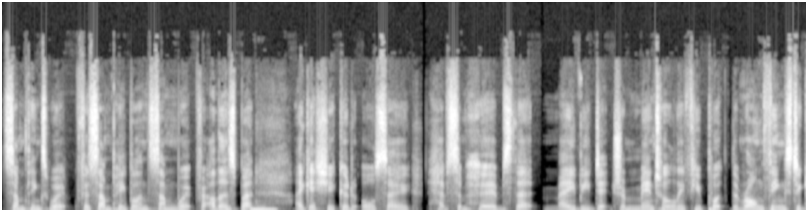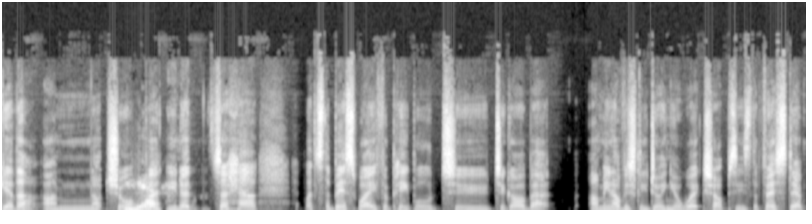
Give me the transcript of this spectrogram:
some things work for some people and some work for others, but mm. I guess you could also have some herbs that may be detrimental if you put the wrong things together. I'm not sure, Yes. but you know, so how? What's the best way for people to to go about? I mean, obviously, doing your workshops is the first step,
